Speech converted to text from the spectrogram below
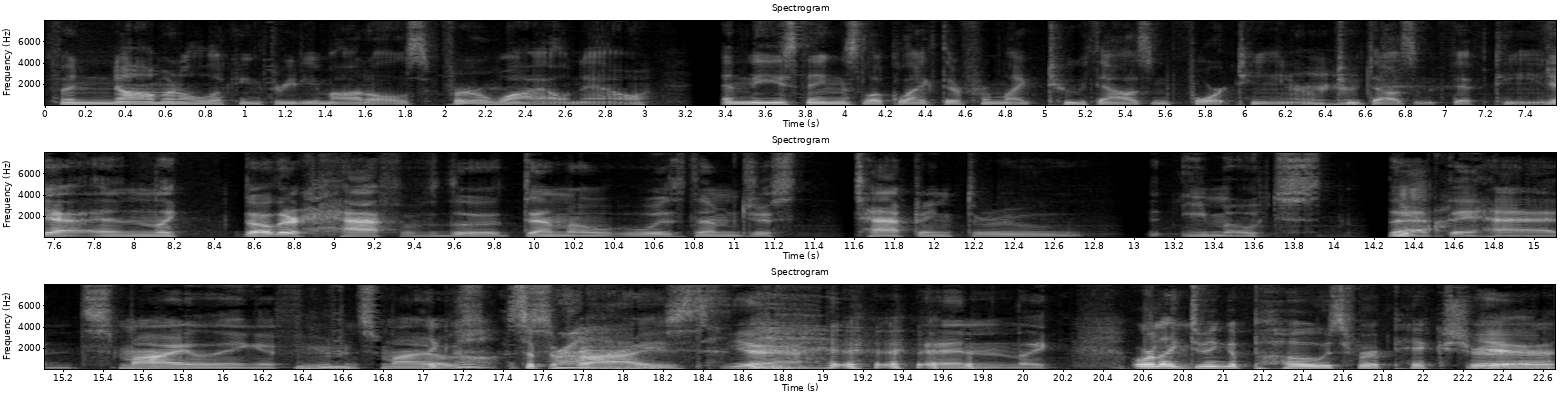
phenomenal looking 3D models for a Mhm. while now. And these things look like they're from like 2014 or Mhm. 2015. Yeah, and like the other half of the demo was them just tapping through emotes that Yeah. they had, smiling a few Mhm. different smiles, like surprised. yeah, and like or like doing a pose for a picture Yeah.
